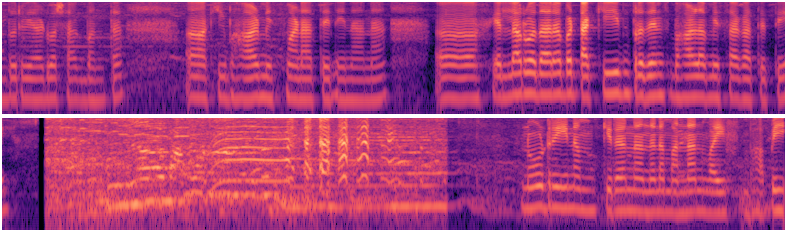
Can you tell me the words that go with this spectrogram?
ಒಂದೂವರೆ, ಎರಡು ವರ್ಷ ಆಗಿ ಬಂತ. ಆಕಿಗೆ ಭಾಳ ಮಿಸ್ ಮಾಡತ್ತೀನಿ ನಾನು. ಎಲ್ಲರೂ ಅದಾರ ಬಟ್ ಅಕ್ಕಿನ ಪ್ರೆಸೆನ್ಸ್ ಭಾಳ ಮಿಸ್ ಆಗತ್ತೈತಿ ನೋಡ್ರಿ ನಮ್ಮ ಕಿರಣ್ ಅಂದ್ರೆ ನಮ್ಮ ಅಣ್ಣನ ವೈಫ್ ಭಾಬಿ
